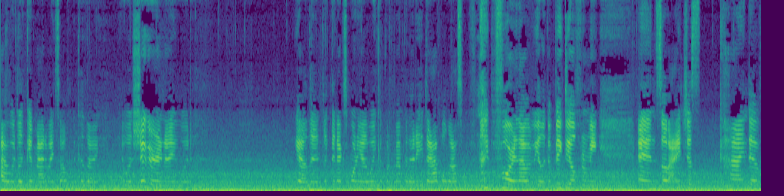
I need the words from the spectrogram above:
I would like get mad at myself because I it was sugar and I would yeah, then like the next morning I'd wake up and remember that I ate the apple last night before, and that would be like a big deal for me. And so I just kind of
